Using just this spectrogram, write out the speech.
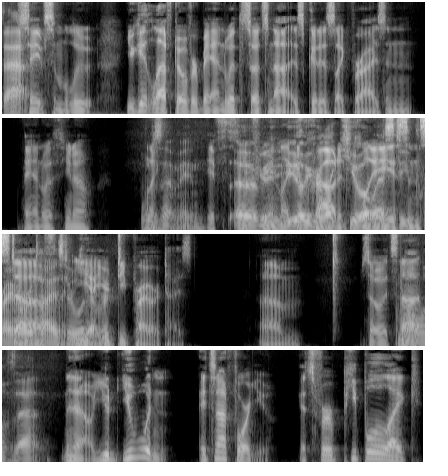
that. save some loot, you get leftover bandwidth, so it's not as good as like Verizon bandwidth. You know, What does that mean? if, Oh, if you're in like oh, a crowded QoS place and stuff, yeah, you're deprioritized. Um. So it's not all of that. no, you you wouldn't. It's not for you. It's for people like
